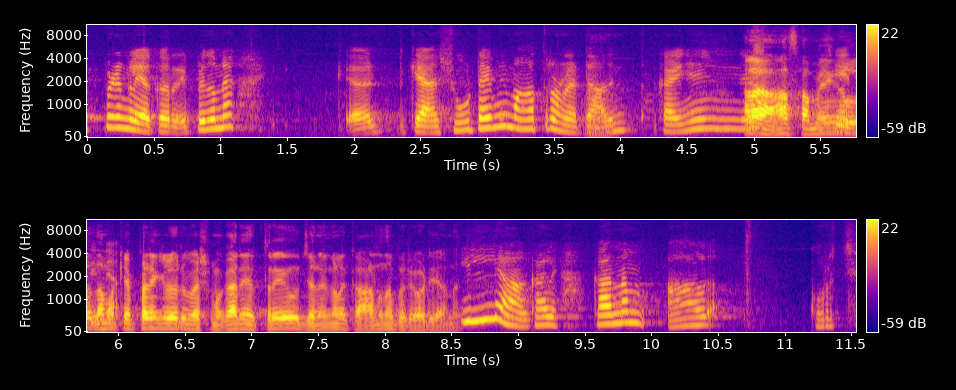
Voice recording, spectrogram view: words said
എപ്പോഴും കളിയാക്കാറ്. എപ്പോഴും പറഞ്ഞാൽ ഷൂ ടൈമിൽ മാത്രമാണ് കേട്ടോ. അതിന് കഴിഞ്ഞ അല്ല ആ സമയങ്ങളിൽ നമുക്ക് എപ്പോഴെങ്കിലും ഒരു വിഷമം. കാരണം എത്രയോ ജനങ്ങൾ കാണുന്ന പരിപാടിയാണ്. ഇല്ല കാരണം ആ കുറച്ച്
